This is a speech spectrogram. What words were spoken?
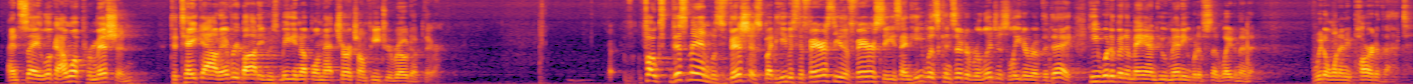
and say, Look, I want permission to take out everybody who's meeting up on that church on Petrie Road up there. Folks, this man was vicious, but he was the Pharisee of the Pharisees, and he was considered a religious leader of the day. He would have been a man who many would have said, Wait a minute, we don't want any part of that.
